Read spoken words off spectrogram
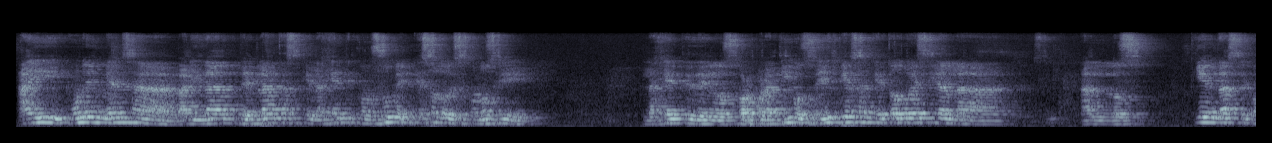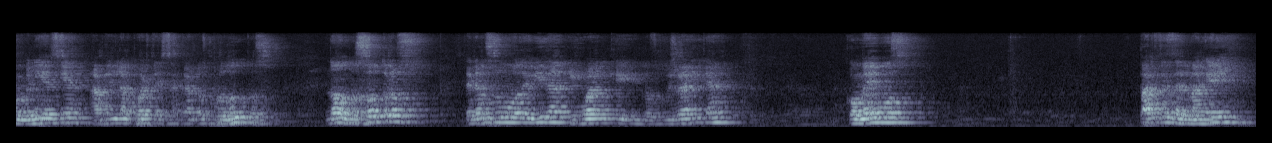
Hay una inmensa variedad de plantas que la gente consume. Eso lo desconoce la gente de los corporativos. Ellos piensan que todo es ir a, la, a las tiendas de conveniencia, abrir la puerta y sacar los productos. No, nosotros tenemos un modo de vida igual que los Wixárika, comemos partes del maguey,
